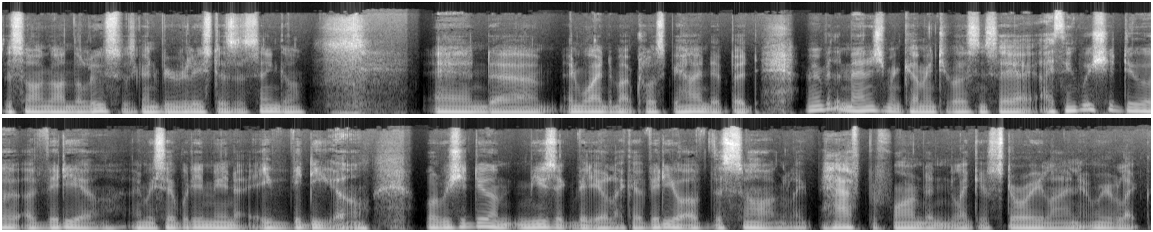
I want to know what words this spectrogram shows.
the song "On the Loose" was going to be released as a single, and um, and wind them up close behind it. But I remember the management coming to us and say, "I, I think we should do a, a, video." And we said, "What do you mean a video?" Well, we should do a music video, like a video of the song, like half performed and like a storyline. And we were like.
